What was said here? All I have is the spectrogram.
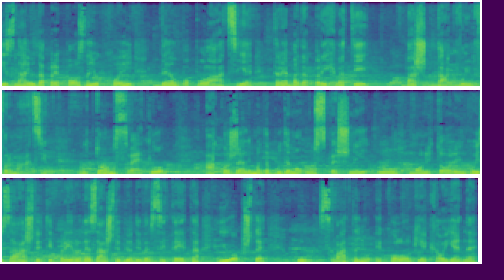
i znaju da prepoznaju koji deo populacije treba da prihvati baš takvu informaciju. U tom svetlu ako želimo da budemo uspešni u monitoringu i zaštiti prirode, zaštiti biodiverziteta i uopšte u shvatanju ekologije kao jedne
